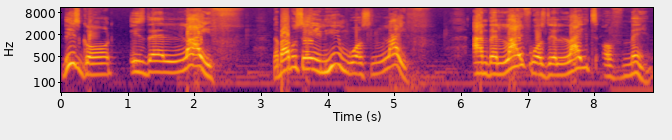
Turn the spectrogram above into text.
This God is the life. The Bible says in him was life, and the life was the light of men.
